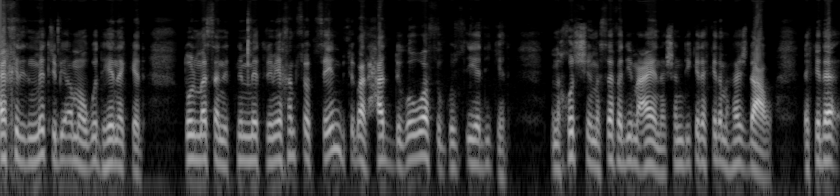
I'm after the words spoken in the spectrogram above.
آخر المتر بيبقى موجود هنا كده. طول مثلا 2 متر 195 بتبقى لحد جوه في الجزئية دي كده. ما ناخدش المسافة دي معانا عشان دي كده كده ملهاش دعوة. ده كده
